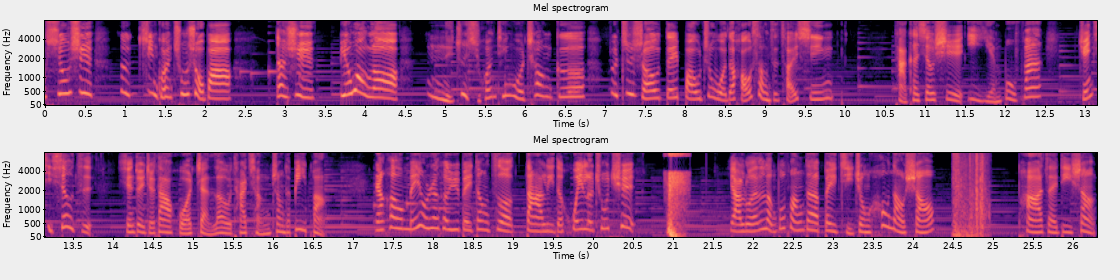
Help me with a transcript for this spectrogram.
修士，呃，尽管出手吧，但是别忘了，你最喜欢听我唱歌，呃，至少得保住我的好嗓子才行。”塔克修士一言不发，卷起袖子，先对着大伙展露他强壮的臂膀，然后没有任何预备动作，大力的挥了出去。亚伦冷不防的被击中后脑勺，趴在地上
